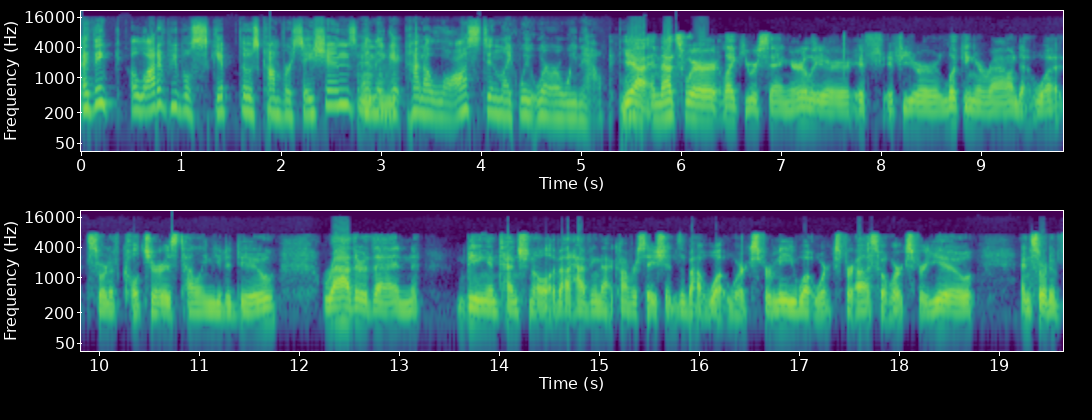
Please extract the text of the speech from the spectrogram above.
I think a lot of people skip those conversations and they mm-hmm. get kind of lost in like, wait, where are we now? Yeah, and that's where, like you were saying earlier, if if you're looking around at what sort of culture is telling you to do, rather than being intentional about having that conversations about what works for me, what works for us, what works for you, and sort of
